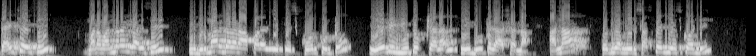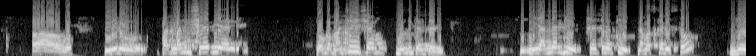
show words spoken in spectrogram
దయచేసి మనం అందరం కలిసి ఈ దుర్మార్గాలను ఆపాలని చెప్పేసి కోరుకుంటూ ఏది యూట్యూబ్ ఛానల్ మీ భూపతి ఆశ అన్న అన్న కొద్దిగా మీరు సబ్స్క్రైబ్ చేసుకోండి. మీరు పది మందికి షేర్ చేయండి. ఒక మంచి విషయం ముందుకెళ్తుంది. మీ అందరికీ చేతులకి నమస్కరిస్తూ జై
